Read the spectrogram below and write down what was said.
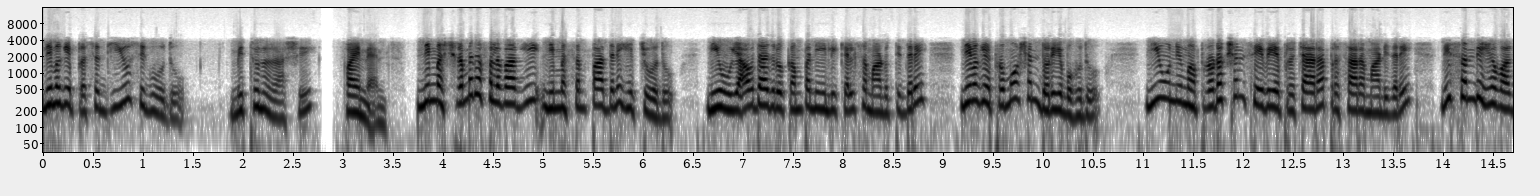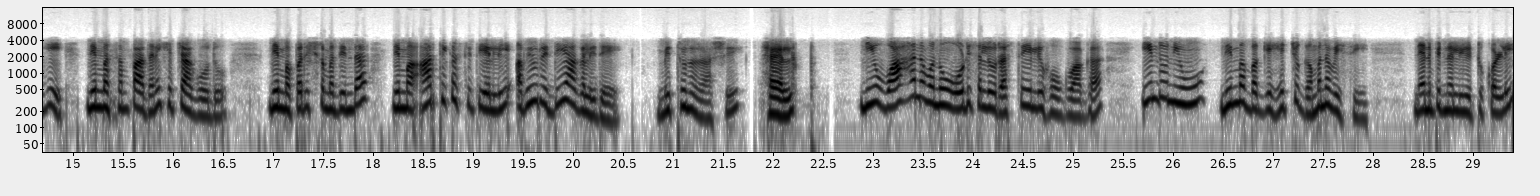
ನಿಮಗೆ ಪ್ರಸಿದ್ಧಿಯೂ ಸಿಗುವುದು. ಮಿಥುನ ರಾಶಿ ಫೈನಾನ್ಸ್ ನಿಮ್ಮ ಶ್ರಮದ ಫಲವಾಗಿ ನಿಮ್ಮ ಸಂಪಾದನೆ ಹೆಚ್ಚುವುದು. ನೀವು ಯಾವುದಾದರೂ ಕಂಪನಿಯಲ್ಲಿ ಕೆಲಸ ಮಾಡುತ್ತಿದ್ದರೆ ನಿಮಗೆ ಪ್ರಮೋಷನ್ ದೊರೆಯಬಹುದು. ನೀವು ನಿಮ್ಮ ಪ್ರೊಡಕ್ಷನ್ ಸೇವೆಯ ಪ್ರಚಾರ ಪ್ರಸಾರ ಮಾಡಿದರೆ ನಿಸ್ಸಂದೇಹವಾಗಿ ನಿಮ್ಮ ಸಂಪಾದನೆ ಹೆಚ್ಚಾಗುವುದು. ನಿಮ್ಮ ಪರಿಶ್ರಮದಿಂದ ನಿಮ್ಮ ಆರ್ಥಿಕ ಸ್ಥಿತಿಯಲ್ಲಿ ಅಭಿವೃದ್ಧಿಯಾಗಲಿದೆ ಮಿಥುನ ರಾಶಿ ಹೆಲ್ತ್ ನೀವು ವಾಹನವನ್ನು ಓಡಿಸಲು ರಸ್ತೆಯಲ್ಲಿ ಹೋಗುವಾಗ ಇಂದು ನೀವು ನಿಮ್ಮ ಬಗ್ಗೆ ಹೆಚ್ಚು ಗಮನವಹಿಸಿ. ನೆನಪಿನಲ್ಲಿ ಇಟ್ಟುಕೊಳ್ಳಿ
